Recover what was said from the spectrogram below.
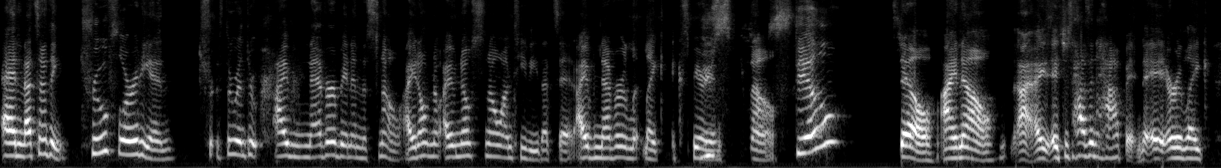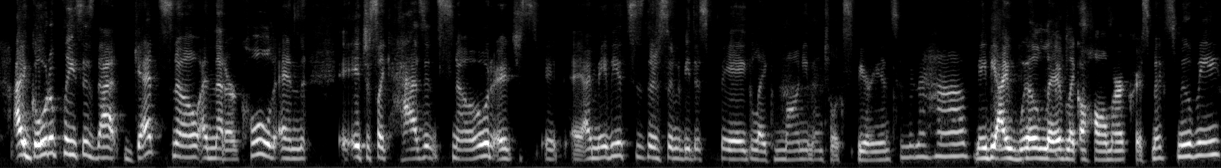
And that's another thing. True Floridian through and through. I've never been in the snow. I don't know. I have no snow on TV. That's it. I've never li- like experienced snow. Still? Still, I know. I, it just hasn't happened. It- or like I go to places that get snow and that are cold, and it just like hasn't snowed. It just it. I maybe it's just, there's going to be this big like monumental experience I'm going to have. Maybe I will live like a Hallmark Christmas movie.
